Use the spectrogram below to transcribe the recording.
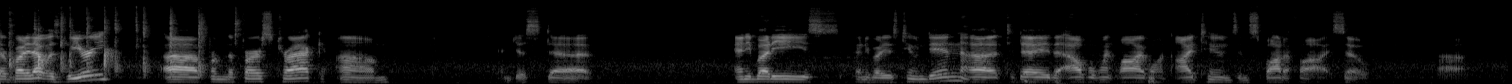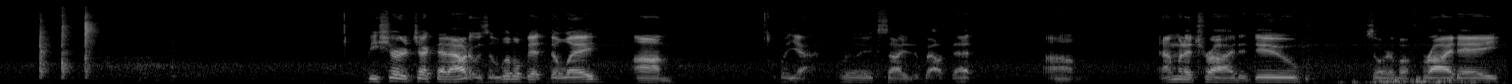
Everybody. That was Weary uh, from the first track. Um, and just uh, anybody's if anybody is tuned in uh, today, the album went live on iTunes and Spotify. So. uh, Be sure to check that out. It was a little bit delayed, um, but yeah, really excited about that. Um, and I'm gonna try to do sort of a Friday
